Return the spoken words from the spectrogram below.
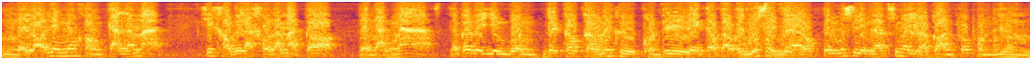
อืมไปล้อเล่นเรื่องของการละหมาดที่เขาเวลาเขาละหมาดก็ ไปตักหน้า แล้วก็ไปยืนบน เด็กเก่าๆนี่คือคนที่เด็กเก่าๆเป็นมุสลิมแล้ว เป็นมุสลิมแล้วที่มาอยู่ก่อนพวกผมนะครับอืม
